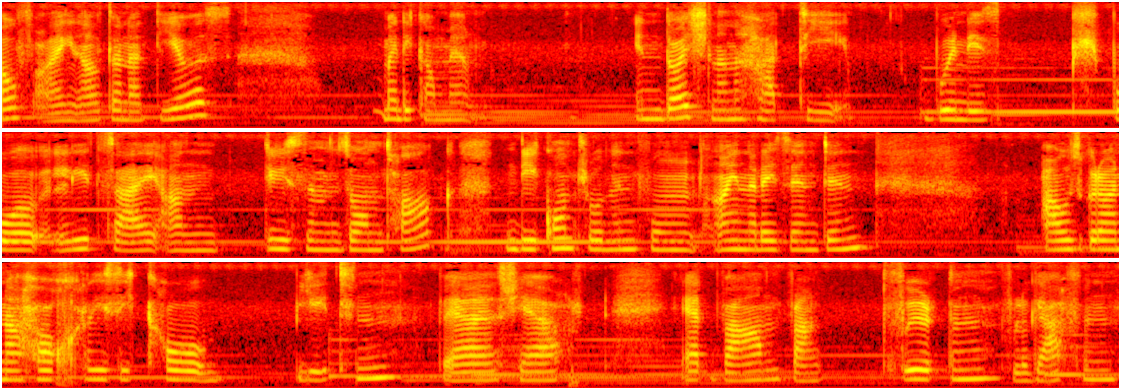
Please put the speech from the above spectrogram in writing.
auf ein alternatives Medikament. In Deutschland hat die Bundespolizei an diesem Sonntag die Kontrollen von Einreisenden aus Gröner Hochrisikogebieten verschärft. Etwa am Frankfurter Flughafen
